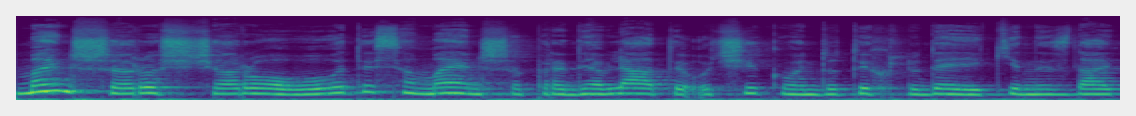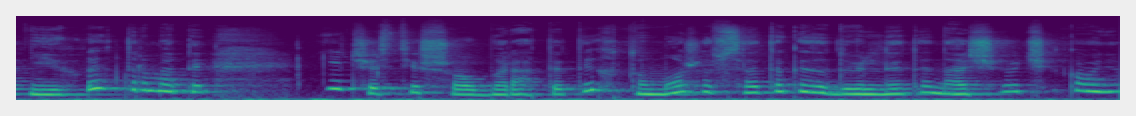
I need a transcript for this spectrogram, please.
менше розчаровуватися, менше пред'являти очікувань до тих людей, які не здатні їх витримати, і частіше обирати тих, хто може все-таки задовільнити наші очікування.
